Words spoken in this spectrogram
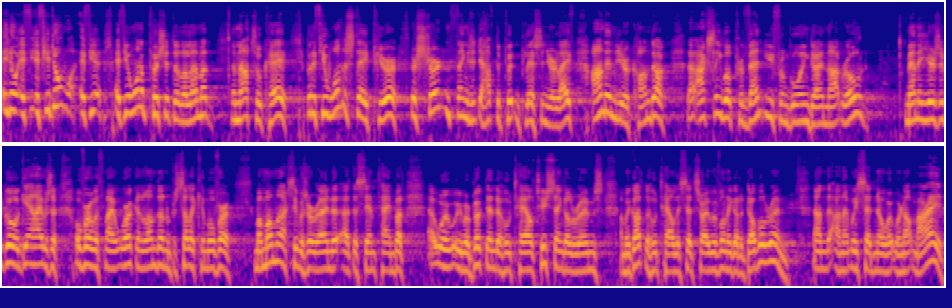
You know, if, if you don't want, if you, if you want to push it to the limit, then that's okay. But if you want to stay pure, there's certain things that you have to put in place in your life and into your conduct that actually will prevent you from going down that road many years ago. Again, I was uh, over with my work in London, and Priscilla came over. My mum actually was around at the same time, but uh, we were booked into a hotel, two single rooms, and we got the hotel. They said, "Sorry, we've only got a double room," and and we said, "No, we're not married."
